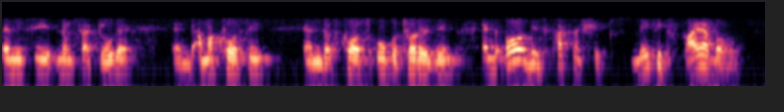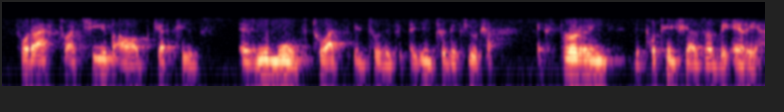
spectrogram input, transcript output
MEC Nomsa Dube and Amakhosi, and of course Ugu Tourism, and all these partnerships make it viable for us to achieve our objectives as we move towards into the into the future, exploring the potentials of the area.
